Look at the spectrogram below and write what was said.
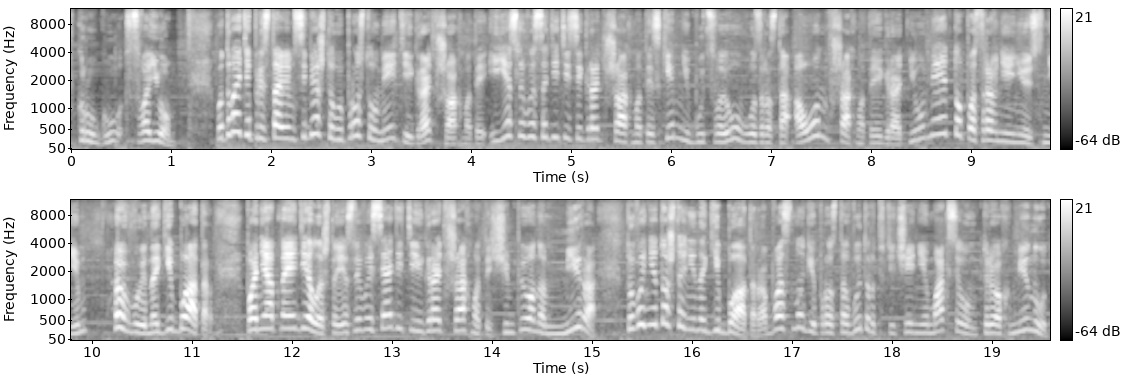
в кругу своем. Вот давайте представим себе, что вы просто умеете играть в шахматы. И если вы садитесь играть в шахматы с кем-нибудь своего возраста, а он в шахматы играть не умеет, то по сравнению с ним вы нагибатор. Понятное дело, что если вы сядете играть в шахматы с чемпионом мира, то вы не то что не нагибатор, а вас ноги просто вытрут в течение максимум трех минут.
